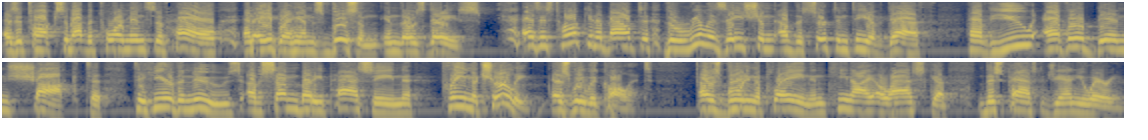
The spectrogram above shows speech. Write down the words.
as it talks about the torments of hell and Abraham's bosom in those days. As it's talking about the realization of the certainty of death, have you ever been shocked to hear the news of somebody passing prematurely, as we would call it? I was boarding a plane in Kenai, Alaska this past January.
